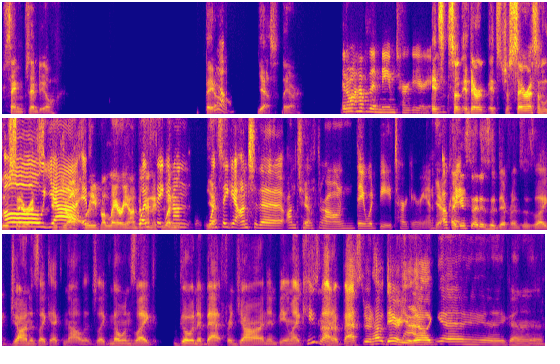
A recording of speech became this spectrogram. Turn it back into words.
same same deal they are no yes they are They don't have the name Targaryen. It's so they're it's Jacaerys and Lucerys. Oh, and yeah, Joffrey, Velaryon. But once then they it's when, get on yes. once they get onto the onto Yeah. the throne they would be Targaryen Yeah. Okay I guess that is the difference. Is like Jon is like acknowledged. Like no one's like going to bat for Jon and being like, he's not a bastard. How dare you? Yeah. They're like, yeah, yeah, yeah kind of.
